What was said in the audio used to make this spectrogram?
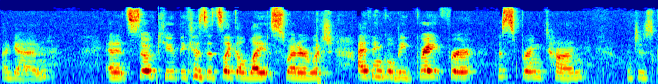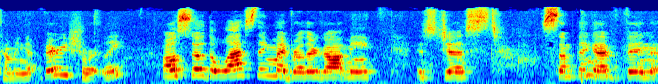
again. And it's so cute because it's like a light sweater which I think will be great for the springtime which is coming up very shortly. Also, the last thing my brother got me is just something I've been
